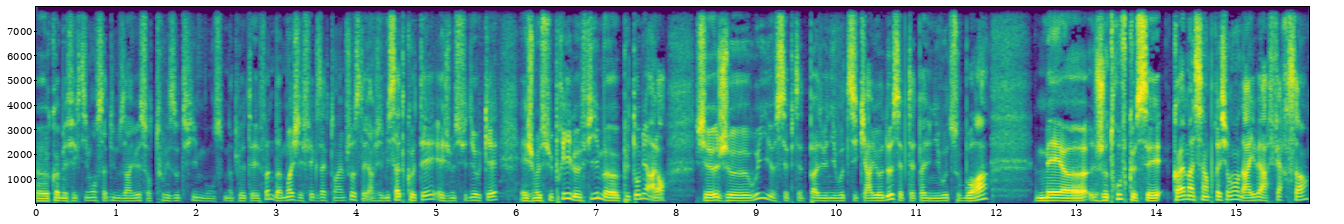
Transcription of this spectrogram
euh, comme effectivement ça a dû nous arriver sur tous les autres films où on se met le téléphone, bah moi j'ai fait exactement la même chose. C'est-à-dire j'ai mis ça de côté et je me suis dit ok, et je me suis pris le film euh, plutôt bien. Alors, je, je- oui, c'est peut-être pas du niveau de Sicario 2, c'est peut-être pas du niveau de Subora, mais je trouve que c'est quand même assez impressionnant d'arriver à faire ça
